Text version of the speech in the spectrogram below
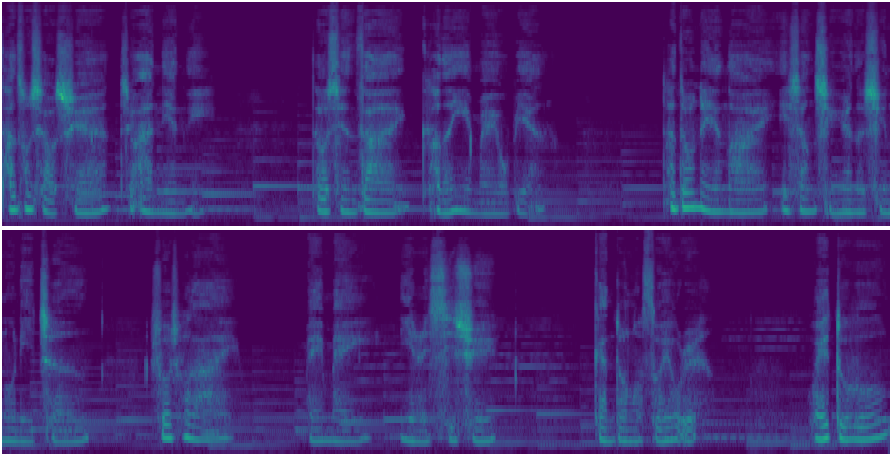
他从小学就暗恋你，到现在可能也没有变。他多年来一厢情愿的心路历程，说出来，每每令人唏嘘，感动了所有人，唯独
